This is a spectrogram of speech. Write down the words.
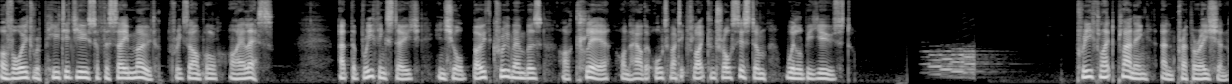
Avoid repeated use of the same mode, for example, ILS. At the briefing stage, ensure both crew members are clear on how the automatic flight control system will be used. Pre flight planning and preparation.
